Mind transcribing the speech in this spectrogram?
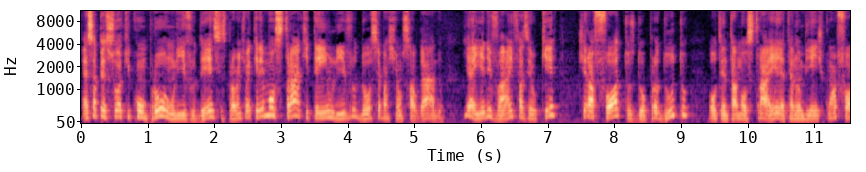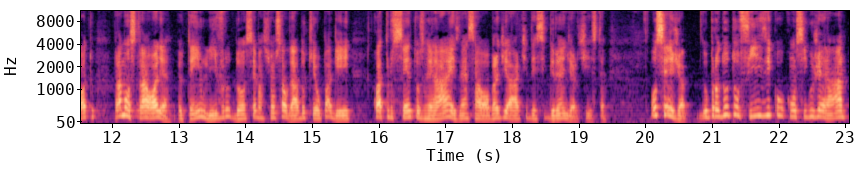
Essa pessoa que comprou um livro desses provavelmente vai querer mostrar que tem um livro do Sebastião Salgado. E aí ele vai fazer o quê? Tirar fotos do produto ou tentar mostrar ele até no ambiente com a foto para mostrar, olha, eu tenho um livro do Sebastião Salgado que eu paguei 400 reais nessa obra de arte desse grande artista. Ou seja, do produto físico consigo gerar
